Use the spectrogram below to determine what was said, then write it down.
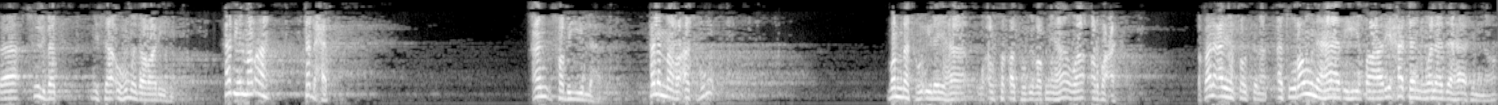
فسلبت نساؤهم وذراريهم. هذه المرأة تبحث عن صبي لها. فلما رأته ضمته إليها وألصقته ببطنها وأرضعته. فقال عليه الصلاة والسلام أترون هذه طارحة ولدها في النار؟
